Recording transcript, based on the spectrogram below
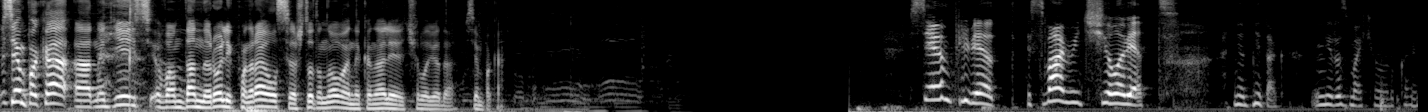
Всем пока. а, Надеюсь, вам данный ролик понравился. Что-то новое на канале Человеда. Всем пока. Всем привет! С вами Человек. Нет, не так. Не размахиваем руками.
